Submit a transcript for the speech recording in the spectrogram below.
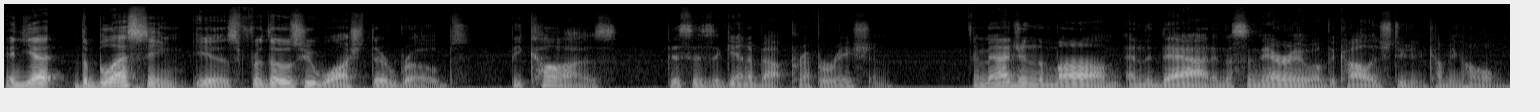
And yet, the blessing is for those who wash their robes, because this is again about preparation. Imagine the mom and the dad in the scenario of the college student coming home.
